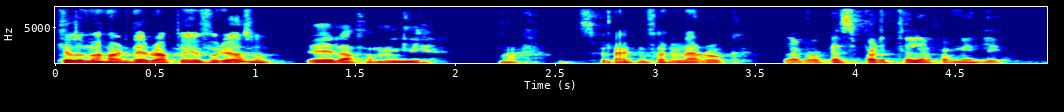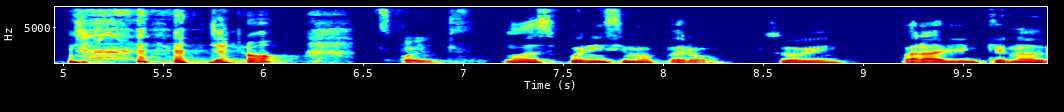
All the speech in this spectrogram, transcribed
¿Qué es lo mejor de Rápido y Furioso? De la familia. Ah, esperaba que fuera La Roca. La Roca es parte de la familia. ya no. Spoilers. No es buenísimo, pero estuvo bien. Para alguien que no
